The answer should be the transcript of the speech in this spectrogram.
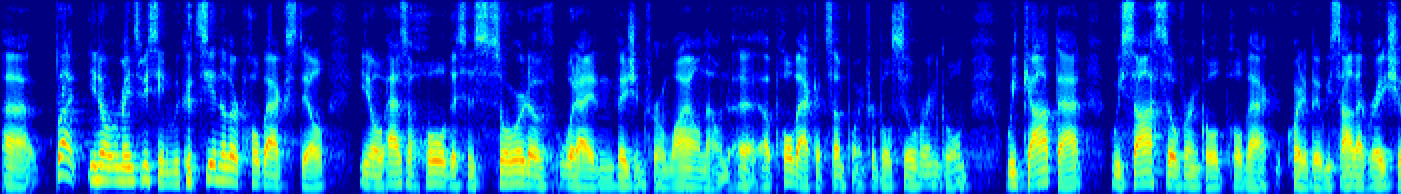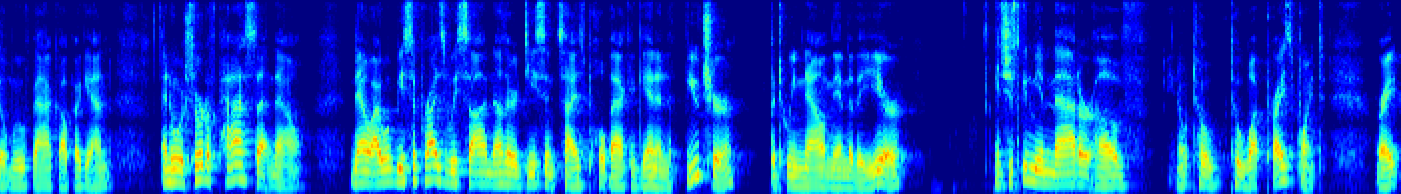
Uh, but you know, it remains to be seen. We could see another pullback still. You know, as a whole, this is sort of what I had envisioned for a while now. A, a pullback at some point for both silver and gold. We got that. We saw silver and gold pull back quite a bit. We saw that ratio move back up again, and we're sort of past that now. Now, I wouldn't be surprised if we saw another decent sized pullback again in the future between now and the end of the year. It's just going to be a matter of, you know, to, to what price point, right?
